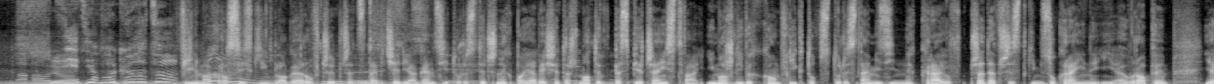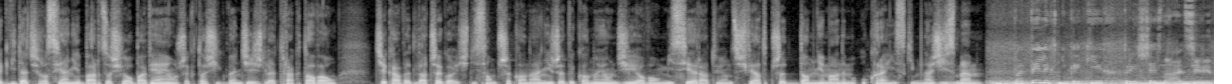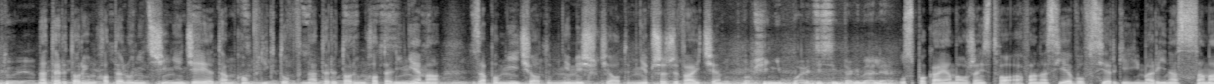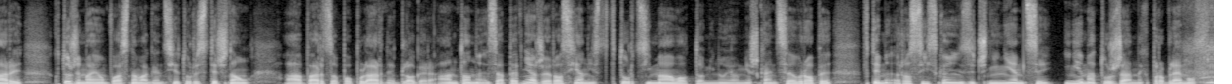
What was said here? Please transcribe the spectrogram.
W filmach rosyjskich blogerów czy przedstawicieli agencji turystycznych pojawia się też motyw bezpieczeństwa i możliwych konfliktów z turystami z innych krajów, przede wszystkim z Ukrainy i Europy. Jak widać, Rosjanie bardzo się obawiają, że ktoś ich będzie źle traktował. Ciekawe dlaczego, jeśli są przekonani, że wykonują dziejową misję, ratując świat przed domniemanym ukraińskim nazizmem. Na terytorium hotelu nic się nie dzieje, tam konfliktów na terytorium hoteli nie ma. Zapomnijcie o tym, nie myślcie o tym, nie przeżywajcie. Uspokaja małżeństwo Afanasiewów, Siergiej i Marina z Samary, którzy mają własną agencję turystyczną, a bardzo popularny bloger Anton zapewnia, że Rosjan jest w Turcji mało, dominują mieszkańcy Europy, w tym rosyjskojęzyczni Niemcy i nie ma tu żadnych problemów.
